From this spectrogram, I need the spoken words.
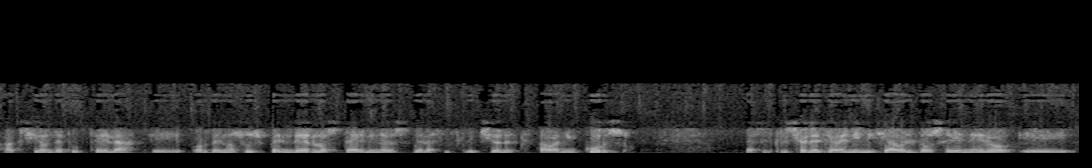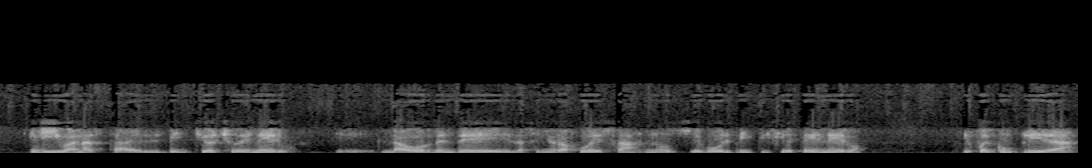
acción de tutela, eh, ordenó suspender los términos de las inscripciones que estaban en curso. Las inscripciones se habían iniciado el 12 de enero eh, e iban hasta el 28 de enero. la orden de la señora jueza nos llegó el 27 de enero y fue cumplida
